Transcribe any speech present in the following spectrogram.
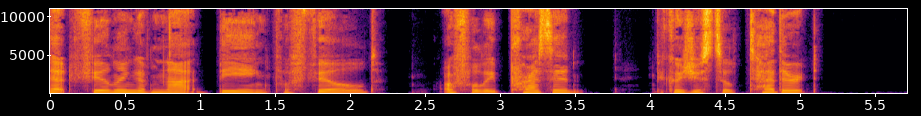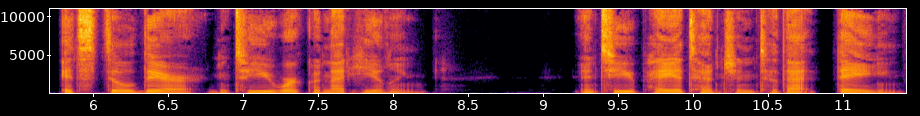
That feeling of not being fulfilled or fully present because you're still tethered, it's still there until you work on that healing, until you pay attention to that thing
